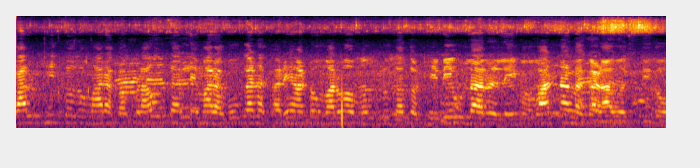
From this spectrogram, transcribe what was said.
કાલ ઉઠીને તો મારા કપડા ઉતાર લે, મારા ગોગાના ઘરે આંટો મારવા મોકલું તા તો ઠેબે ઉલાર લે, એમાં વારના લગાડ આવસ્તી તો.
